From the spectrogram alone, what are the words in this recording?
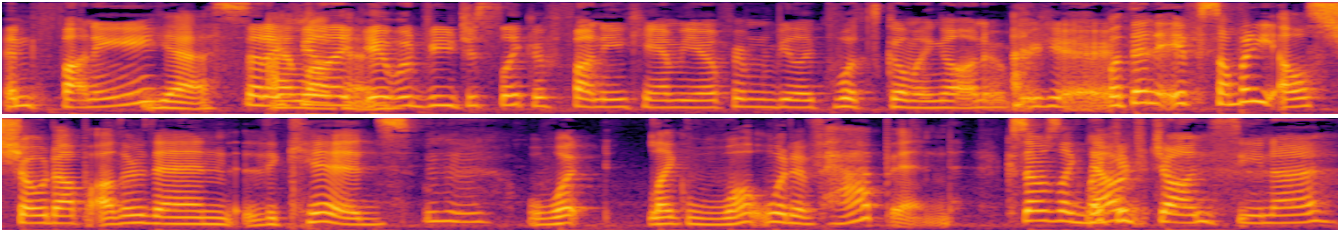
and funny. Yes, that I, I feel like him. it would be just like a funny cameo for him to be like, "What's going on over here?" but then if somebody else showed up other than the kids mm-hmm. what like what would have happened because i was like, like if John Cena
